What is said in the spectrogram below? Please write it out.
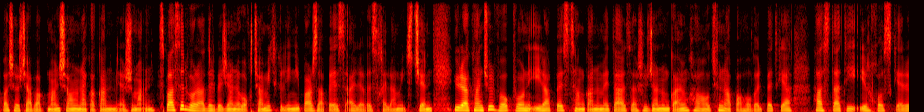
ապաշրջապակման շարունակական մերժման։ Սպասել, որ Ադրբեջանը ողջամիտ կլինի, պարզապես այլևս խելամիտ չէ։ Յուրաքանչյուր ոք, որն իրապես ցանկանում է տարածաշրջանում կայուն խաղաղություն ապահովել, պետք է հաստատի իր խոսքերը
